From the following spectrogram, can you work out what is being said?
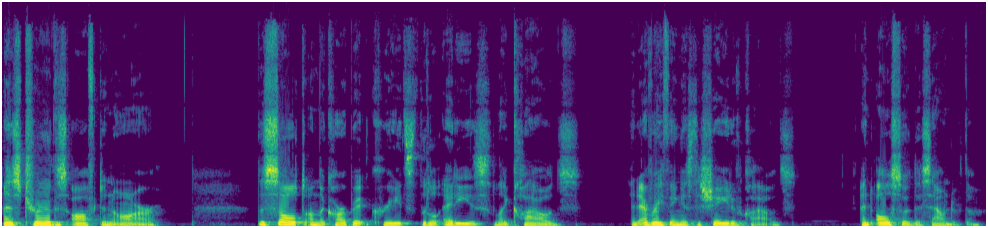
as truths often are. The salt on the carpet creates little eddies like clouds, and everything is the shade of clouds, and also the sound of them.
